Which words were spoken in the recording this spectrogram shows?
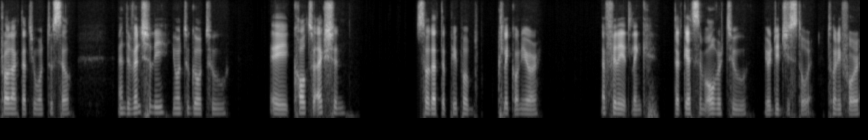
product that you want to sell. And eventually you want to go to a call to action so that the people click on your affiliate link that gets them over to your Digistore 24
